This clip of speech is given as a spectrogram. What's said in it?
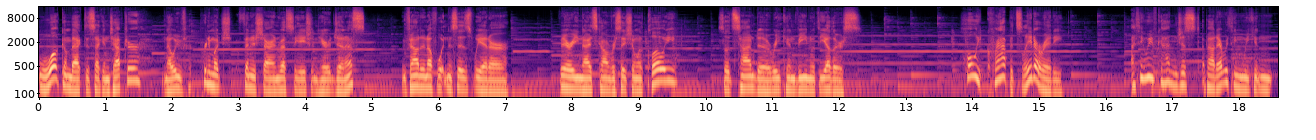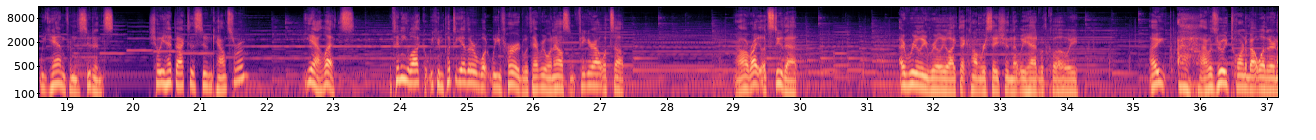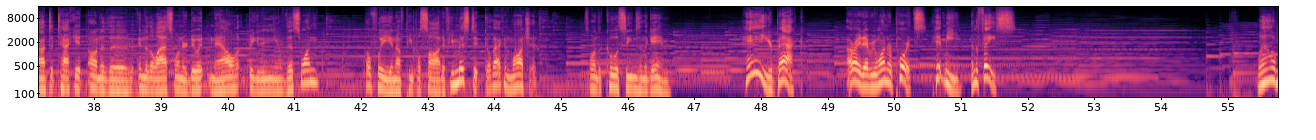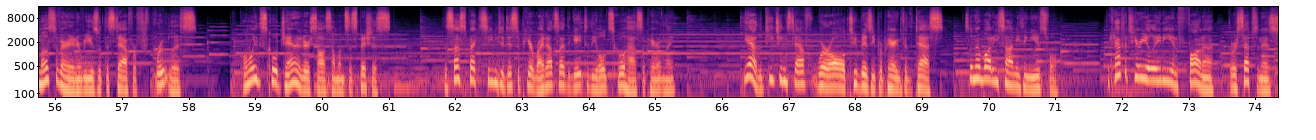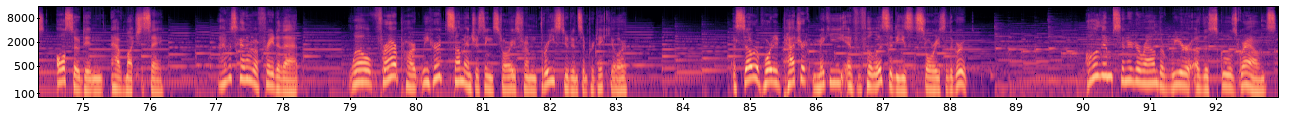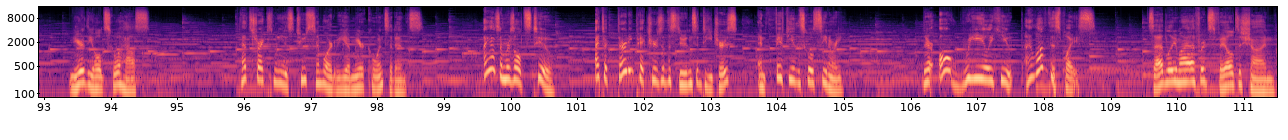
Welcome back to second chapter. Now we've pretty much finished our investigation here at Jenis. We found enough witnesses. We had our very nice conversation with Chloe, so it's time to reconvene with the others. Holy crap, it's late already. I think we've gotten just about everything we can we can from the students. Shall we head back to the student council room? Yeah, let's. With any luck, we can put together what we've heard with everyone else and figure out what's up. Alright, let's do that. I really, really like that conversation that we had with Chloe. I ah, I was really torn about whether or not to tack it onto the end of the last one or do it now beginning of this one. Hopefully enough people saw it. If you missed it, go back and watch it. It's one of the coolest scenes in the game. Hey, you're back. Alright everyone, reports. Hit me in the face. Well, most of our interviews with the staff were fruitless. Only the school janitor saw someone suspicious. The suspect seemed to disappear right outside the gate to the old schoolhouse, apparently. Yeah, the teaching staff were all too busy preparing for the tests, so nobody saw anything useful. The cafeteria lady and Fauna, the receptionist, also didn't have much to say. I was kind of afraid of that. Well, for our part, we heard some interesting stories from three students in particular. Estelle reported Patrick, Mickey, and Felicity's stories to the group. All of them centered around the rear of the school's grounds, near the old schoolhouse. That strikes me as too similar to be a mere coincidence. I got some results too. I took 30 pictures of the students and teachers, and 50 of the school's scenery. They're all really cute. I love this place. Sadly, my efforts failed to shine.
